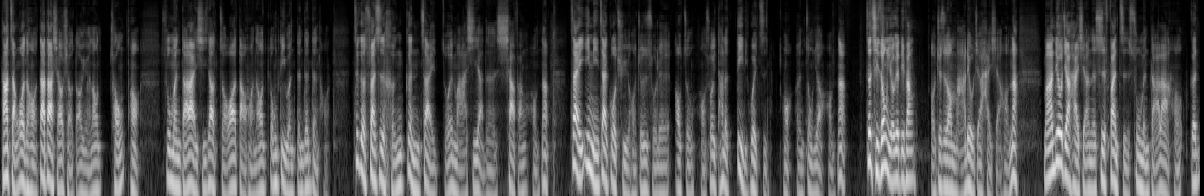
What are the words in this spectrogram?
它掌握的哈大大小小岛屿，然后从哈。苏门答腊以西到爪哇岛哈，然后东帝汶等等等哈，这个算是横亘在所谓马来西亚的下方哈。那在印尼再过去哈，就是所谓的澳洲哦，所以它的地理位置哦很重要哈。那这其中有一个地方哦，就是说马六甲海峡哈。那马六甲海峡呢，是泛指苏门答腊哈跟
